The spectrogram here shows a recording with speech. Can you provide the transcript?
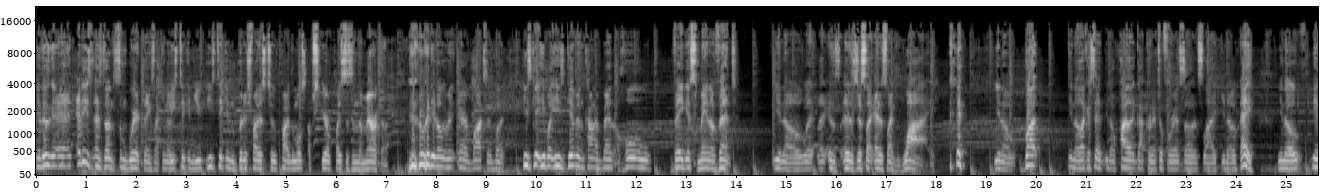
Yeah, Eddie has done some weird things, like you know he's taken you he's taken British fighters to probably the most obscure places in America, really don't air boxing, but he's get he but he's given Conor Benn a whole Vegas main event, you know, it's, it's just like and it's like why, you know, but you know, like I said, you know, Pilot got credential for it, so it's like you know, hey, you know, you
